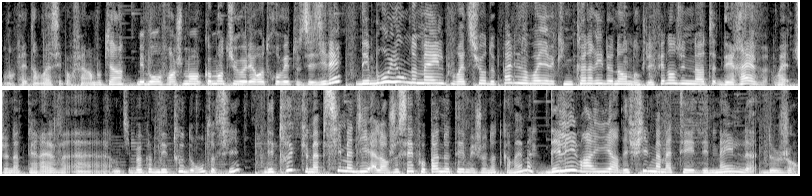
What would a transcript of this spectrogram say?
en fait, en vrai, c'est pour faire un bouquin. Mais bon, franchement, comment tu veux les retrouver, toutes ces idées? Des brouillons de mails pour être sûr de pas les envoyer avec une connerie dedans. Donc, je les fais dans une note. Des rêves. Ouais, je note mes rêves. Euh, un petit peu comme des to-don't aussi. Des trucs que ma psy m'a dit. Alors, je sais, faut pas noter, mais je note quand même. Des livres à lire, des films à mater, des mails de gens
